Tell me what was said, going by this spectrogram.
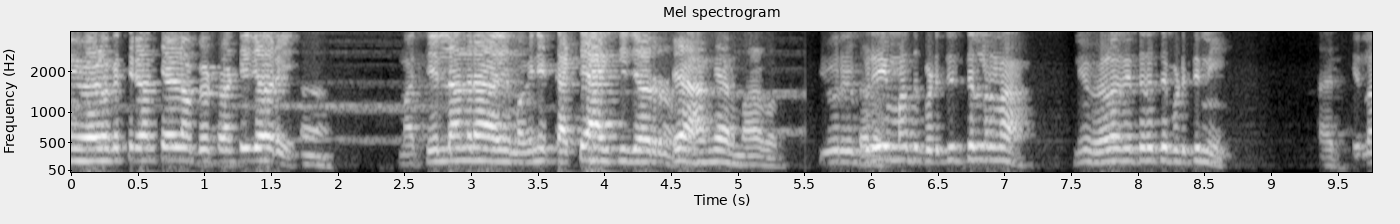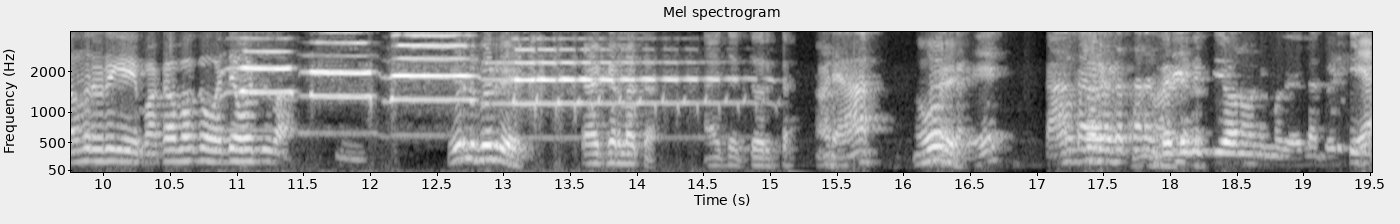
ನೀವ್ ಹೇಳಕತ್ತೀರಿ ಅಂತ ಹೇಳಿ ನಾವ್ ಬಿಟ್ಟು ಹೊಂಟಿದೇವ್ರಿ ಮತ್ತಿಲ್ಲ ಮತ್ತಿಲ್ಲಂದ್ರ ಈ ಮಗನಿಗೆ ಕಟ್ಟಿ ಹಾಕ್ತಿದೇವ್ರಿ ಏ ಹಂಗೇನ್ ಮಾಡ್ಬೇಡ. ಇವ್ರಿಬ್ರಿ ಮತ್ ಬಿಡ್ತಿದ್ದಿಲ್ರ ನಾ. ನೀವ್ ಹೇಳಕತ್ತಿರತ್ತೆ ಬಿಡ್ತೀನಿ. ಇಲ್ಲಾಂದ್ರ ಇಲ್ಲಾಂದ್ರೆ ಇವ್ರಿಗೆ ಬಕ ಬಕ ಒದ್ದೆ ಹೋಗ್ತದ ಇರ್ಲಿ ಬಿಡ್ರಿ. ಯಾಕಿರ್ಲಕ್ಕ? ಆಯ್ತಾಯ್ತು ನೋಡ್ಯಾ? ನೋಡ್ರಿ. ಬೆಳೆ ಎಲ್ಲ ಬೆಡ್ತಿ ಏ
